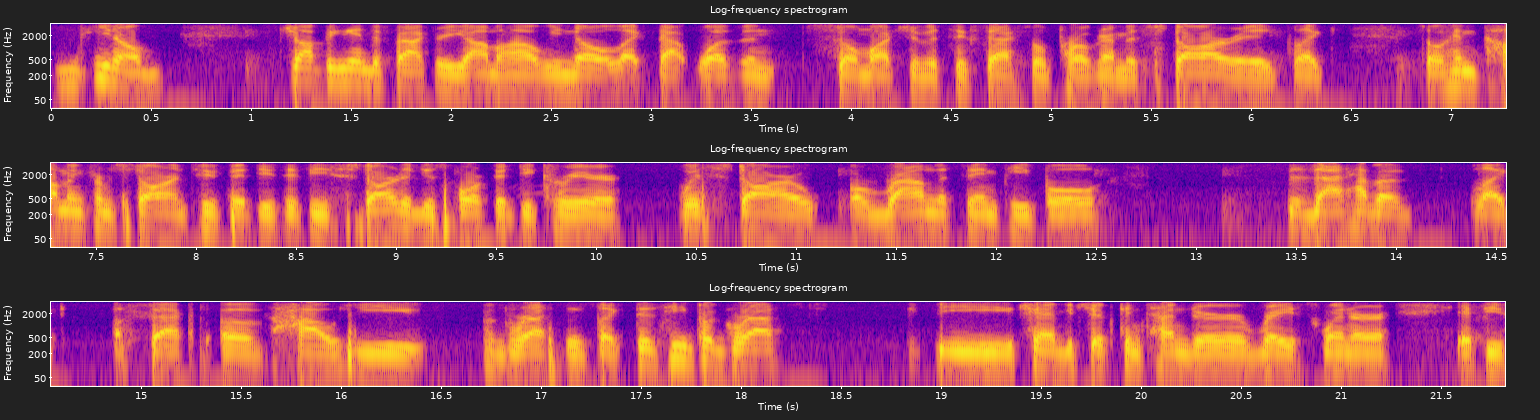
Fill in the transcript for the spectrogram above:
you know, jumping into factory Yamaha, we know like that wasn't so much of a successful program as Star is. Like, so him coming from Star in 250s, if he started his 450 career with Star around the same people, does that have a like effect of how he progresses? Like, does he progress to be championship contender, race winner if he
